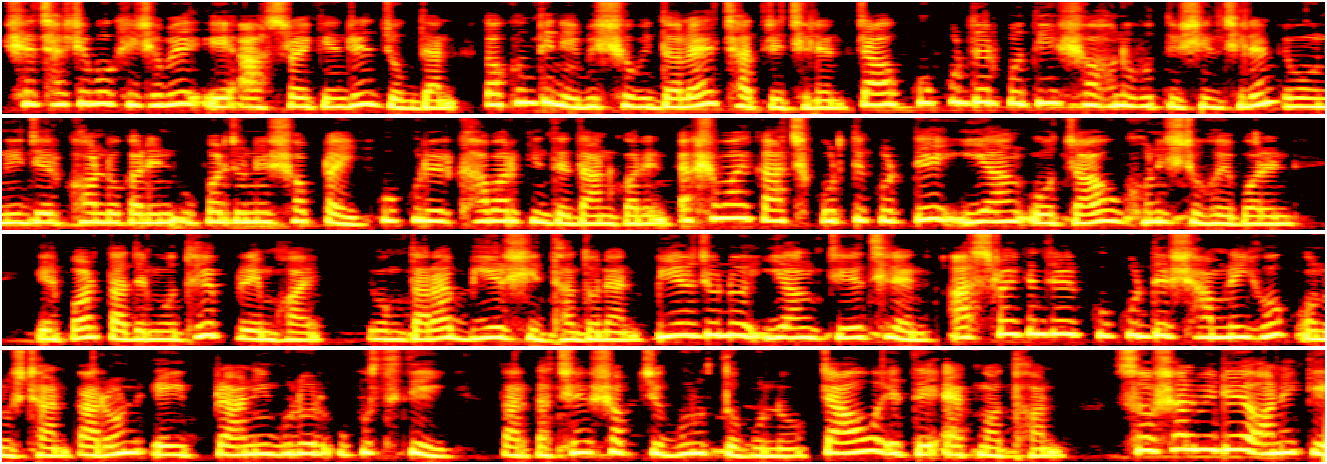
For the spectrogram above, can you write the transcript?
স্বেচ্ছাসেবক হিসেবে এ আশ্রয় কেন্দ্রে যোগ দেন। তখন তিনি বিশ্ববিদ্যালয়ের ছাত্রী ছিলেন। চাও কুকুরদের প্রতি সহানুভূতিশীল ছিলেন এবং নিজের খণ্ডকালীন উপার্জনের সবটাই কুকুরের খাবার কিনতে দান করেন। একসময় কাজ করতে করতে ইয়াং ও চাও ঘনিষ্ঠ হয়ে পড়েন। এরপর তাদের মধ্যে প্রেম হয়। এবং তারা বিয়ের সিদ্ধান্ত নেন। বিয়ের জন্য ইয়াং চেয়েছিলেন আশ্রয়কেন্দ্রের কুকুরদের সামনেই হোক অনুষ্ঠান, কারণ এই প্রাণীগুলোর উপস্থিতিই তার কাছে সবচেয়ে গুরুত্বপূর্ণ। চাও এতে একমত হন। সোশ্যাল মিডিয়ায় অনেকে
